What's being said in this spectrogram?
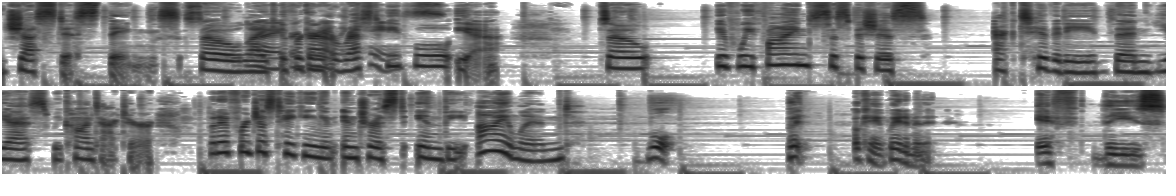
justice things. So like Right, if we're going to arrest people, yeah. So if we find suspicious activity, then yes, we contact her. But if we're just taking an interest in the island, Well, but okay, wait a minute. If these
